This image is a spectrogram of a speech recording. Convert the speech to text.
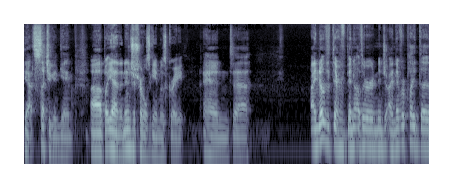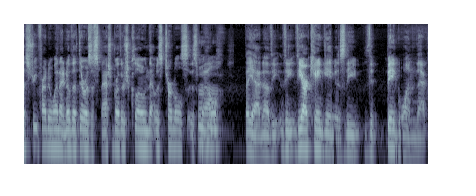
Yeah, it's such a good game. Uh, but yeah, the Ninja Turtles game was great, and uh, I know that there have been other Ninja. I never played the Street Fighter one. I know that there was a Smash Brothers clone that was Turtles as well. Mm-hmm. But yeah, no, the, the the arcade game is the the big one that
